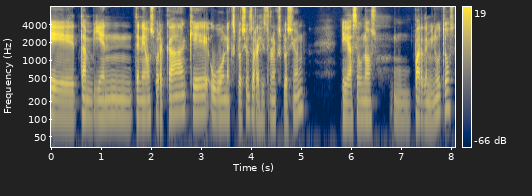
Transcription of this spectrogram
Eh, también tenemos por acá que hubo una explosión, se registró una explosión eh, hace unos un par de minutos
